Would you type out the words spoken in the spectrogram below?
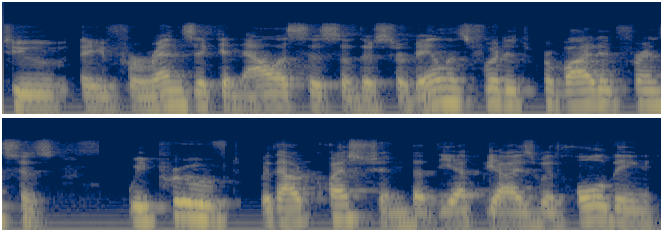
to a forensic analysis of the surveillance footage provided. For instance, we proved without question that the FBI is withholding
